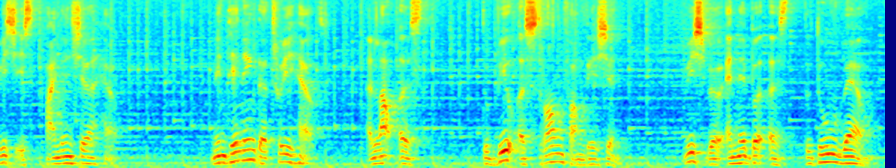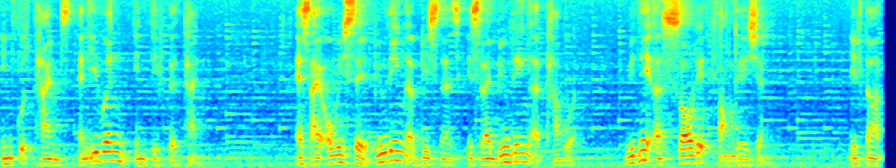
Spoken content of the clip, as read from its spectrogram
which is financial health. Maintaining the three health allow us to build a strong foundation which will enable us to do well in good times and even in difficult times. As I always say, building a business is like building a tower. We need a solid foundation. If not,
